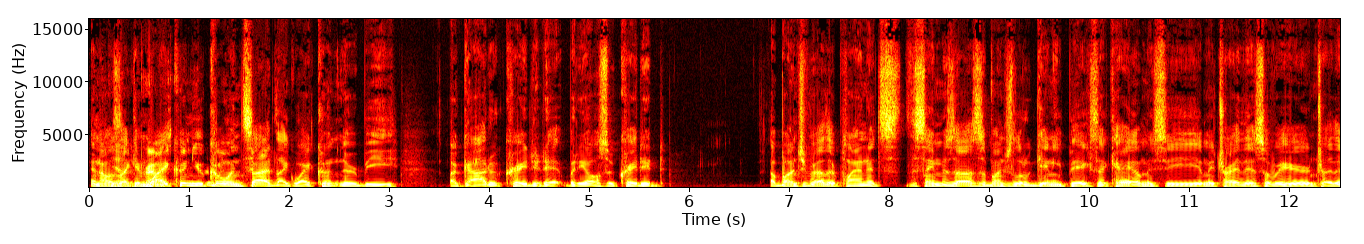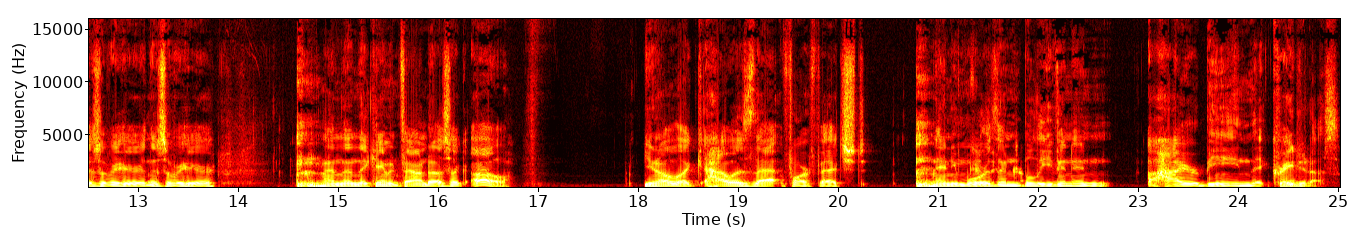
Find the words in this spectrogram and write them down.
And I was Yeah, like, and why couldn't you coincide? Like, why couldn't there be a God who created it, but he also created a bunch of other planets, the same as us, a bunch of little guinea pigs? Like, hey, let me see, let me try this over here and try this over here and this over here. and then they came and found us, like, oh, you know, like, how is that far fetched any more it than believing in a higher being that created us?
